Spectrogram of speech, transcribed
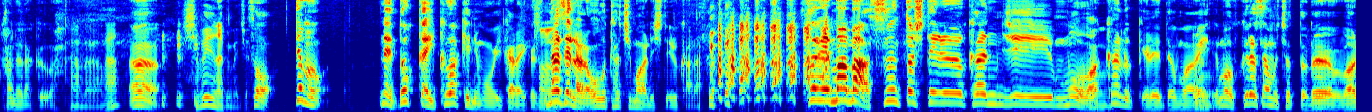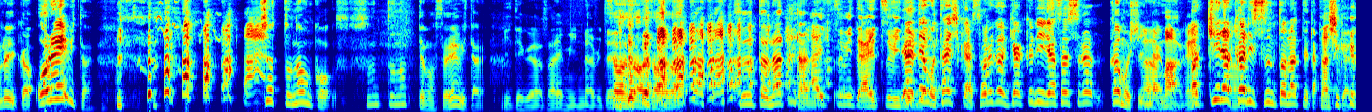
金田君は。カナダがなうん。喋れなくなっちゃったそう。でも、ね、どっか行くわけにもいかないから。なぜなら大立ち回りしてるから。それまあまあ、スンとしてる感じもわかるけれども、もう福田さんもちょっとね、悪いから、あれ？みたいな。ちょっとなんか、スンとなってますねみたいな。見てくださいみんなみたいそうなそうそうそう。スンとなったんですよあいつ見てあいつ見ていや、でも確かにそれが逆に優しさかもしれない。あまあね明らかにスンとなってた。確かに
